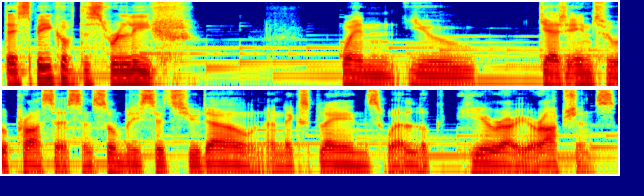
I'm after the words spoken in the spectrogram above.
they speak of this relief when you get into a process and somebody sits you down and explains, well, look, here are your options.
